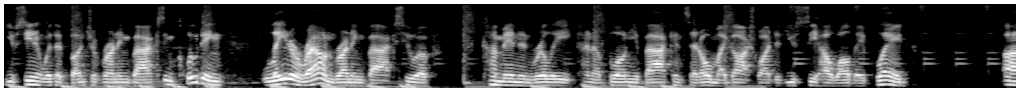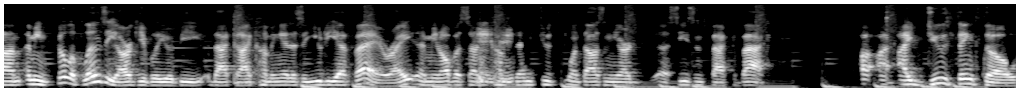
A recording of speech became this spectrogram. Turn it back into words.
you've seen it with a bunch of running backs, including later round running backs who have come in and really kind of blown you back and said, "Oh my gosh, why did you see how well they played?" Um, I mean, Philip Lindsay arguably would be that guy coming in as a UDFA, right? I mean, all of a sudden mm-hmm. comes in two 1,000 yard uh, seasons back to back. I, I do think, though,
